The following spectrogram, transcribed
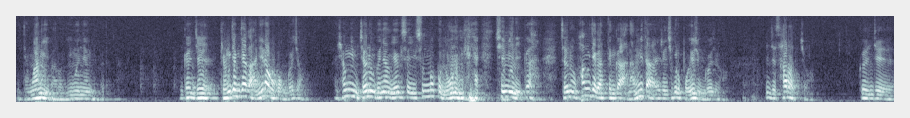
이 등왕이 바로 이원영이거든요. 그러니까 이제 경쟁자가 아니라고 본 거죠. 형님 저는 그냥 여기서 이 술 먹고 노는 게 취미니까 저는 황제 같은 거 안 합니다. 이런 식으로 보여준 거죠. 이제 살았죠. 그 이제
